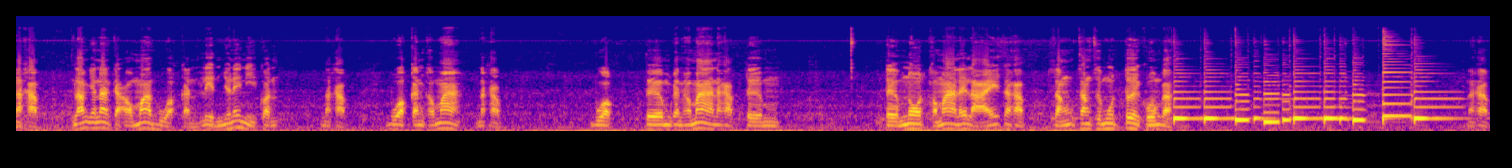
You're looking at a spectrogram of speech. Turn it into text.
นะครับหลังจากนั้นก็เอามาบวกกันเล่นอยู่ในนี่ก่อนนะครับ บวกกันเข้ามานะครับ บวกเติมกันเข้ามานะครับ เติมเติมโน้ตเข้ามาหลาย ๆ นะครับสังสังสมมุติเต้ยโค้งกับนะครับ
